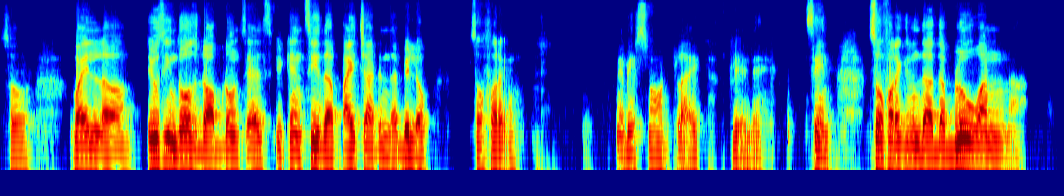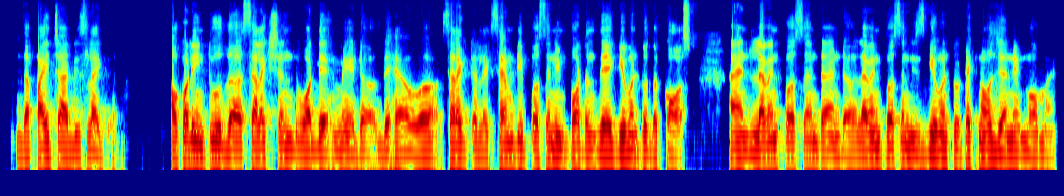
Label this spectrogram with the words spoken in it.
So while uh, using those drop-down cells, you can see the pie chart in the below. So for maybe it's not like clearly seen. So for example, the, the blue one, the pie chart is like according to the selection what they have made, uh, they have uh, selected like 70% importance they are given to the cost and 11% and 11% uh, is given to technology and environment,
